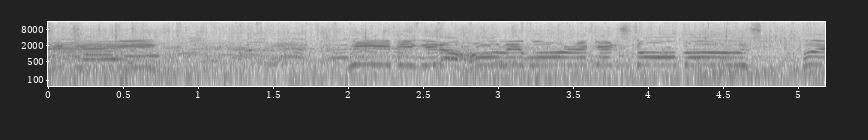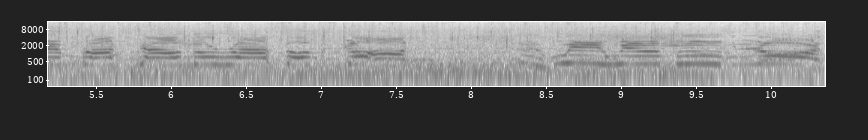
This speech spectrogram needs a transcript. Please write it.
Today, we begin a holy war against all those who have brought down the wrath of God. We will move north,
